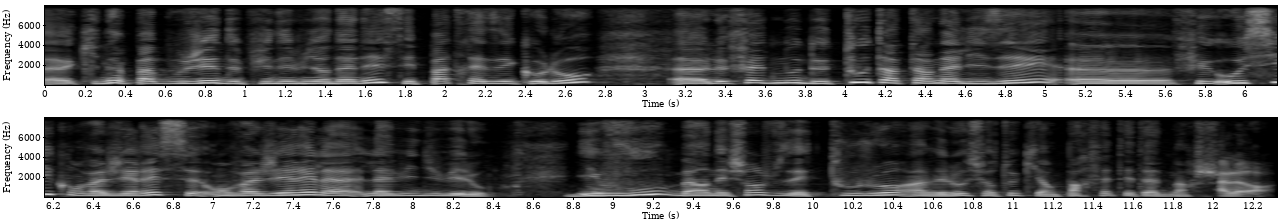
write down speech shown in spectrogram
euh, qui n'a pas bougé depuis des millions d'années. C'est pas très écolo. Le fait de nous de tout internaliser fait aussi qu'on va gérer, ce, on va gérer la, la, vie du vélo. Et vous, ben, en échange, vous avez toujours un vélo surtout qui est en parfait état de marche. Alors,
